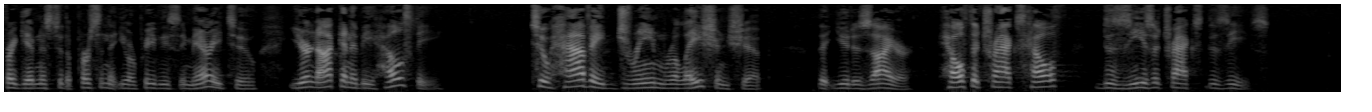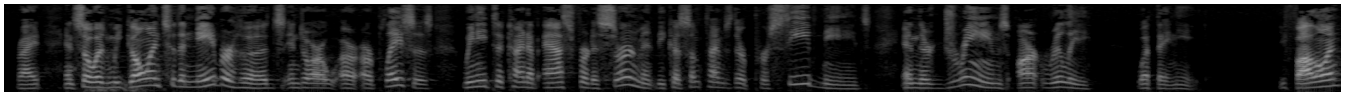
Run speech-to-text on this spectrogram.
forgiveness to the person that you were previously married to, you're not going to be healthy to have a dream relationship that you desire. Health attracts health, disease attracts disease. Right? And so when we go into the neighborhoods, into our, our, our places, we need to kind of ask for discernment because sometimes their perceived needs and their dreams aren't really what they need. You following?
